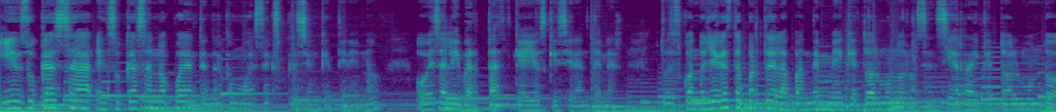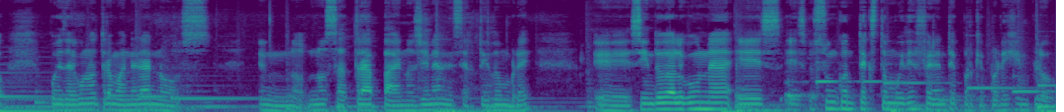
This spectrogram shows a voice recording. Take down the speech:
Y en su casa, en su casa no pueden tener como esa expresión que tienen, ¿no? O esa libertad que ellos quisieran tener. Entonces, cuando llega esta parte de la pandemia, que todo el mundo nos encierra y que todo el mundo, pues de alguna otra manera nos, nos atrapa, nos llena de incertidumbre, eh, sin duda alguna es, es, un contexto muy diferente porque, por ejemplo,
